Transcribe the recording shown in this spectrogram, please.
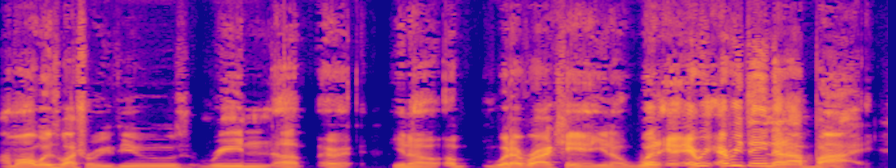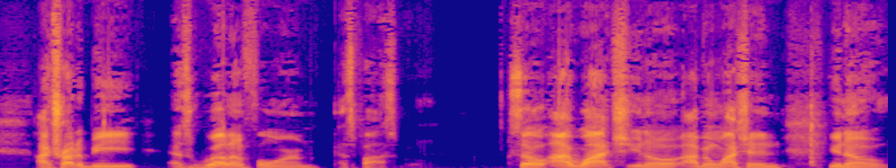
I'm always watching reviews, reading up, or you know, whatever I can, you know, what every everything that I buy, I try to be as well informed as possible. So I watch, you know, I've been watching, you know,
